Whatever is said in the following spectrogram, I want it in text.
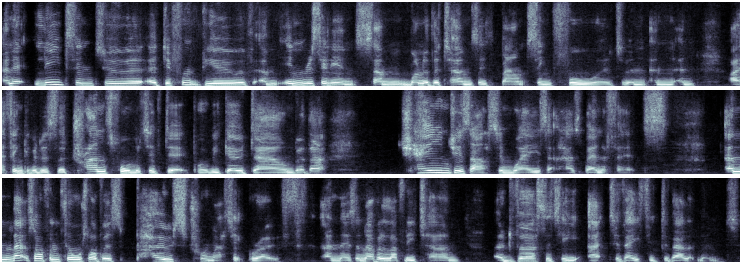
And it leads into a, a different view of um, in resilience um, one of the terms is bouncing forward. And, and, and i think of it as the transformative dip where we go down but that changes us in ways that has benefits. And that's often thought of as post-traumatic growth. And there's another lovely term adversity activated development.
